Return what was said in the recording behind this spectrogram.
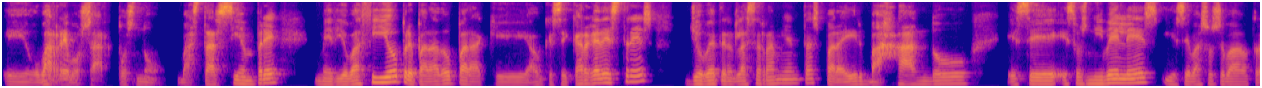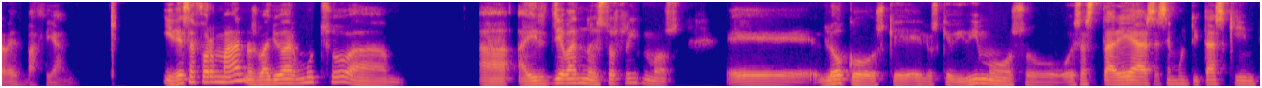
eh, o va a rebosar. Pues no, va a estar siempre medio vacío, preparado para que, aunque se cargue de estrés, yo voy a tener las herramientas para ir bajando ese, esos niveles y ese vaso se va otra vez vaciando. Y de esa forma nos va a ayudar mucho a, a, a ir llevando estos ritmos eh, locos que, en los que vivimos o, esas tareas, ese multitasking,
